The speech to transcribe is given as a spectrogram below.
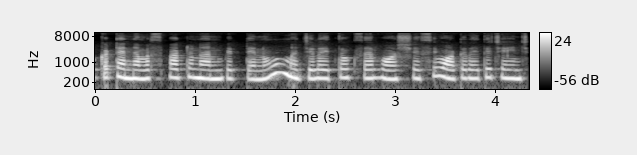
ఒక టెన్ అవర్స్ పాటు నానబెట్టాను. మధ్యలో అయితే ఒకసారి వాష్ చేసి వాటర్ అయితే చేంజ్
